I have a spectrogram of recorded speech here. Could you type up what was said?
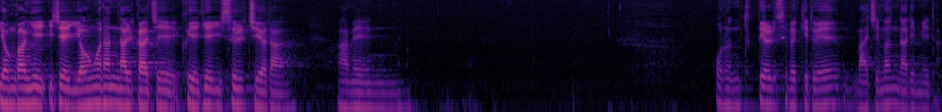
영광이 이제 영원한 날까지 그에게 있을지어다. 아멘. 오늘은 특별 새벽 기도의 마지막 날입니다.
